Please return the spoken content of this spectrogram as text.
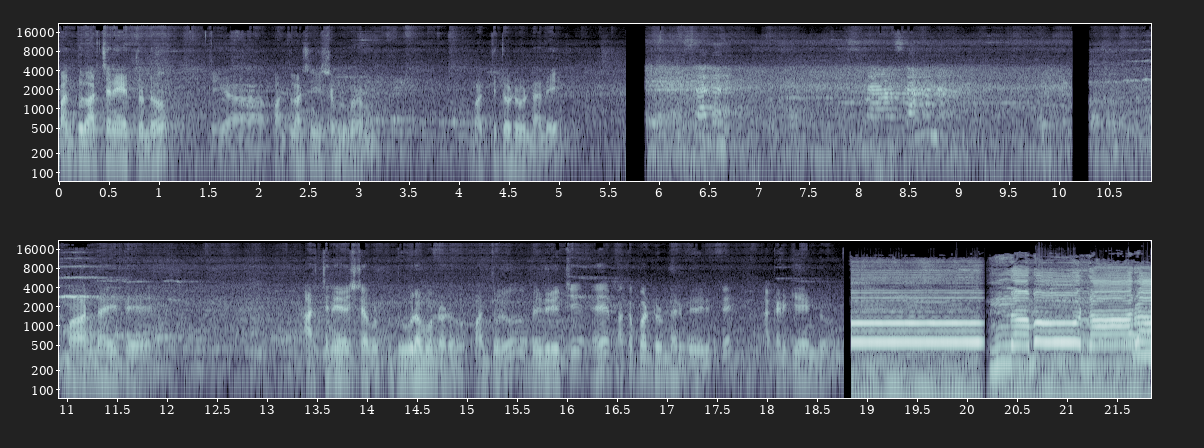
పంతులు అర్చన చేస్తుండో. ఇక పంతులు అర్చన చేసినప్పుడు మనం భక్తితో ఉండాలి. మా అన్న అయితే అర్చన చేసేటప్పుడు దూరం ఉన్నాడు. పంతులు బెదిరించి ఏ పక్క పట్టు ఉండని బెదిరిస్తే అక్కడికి వేయండు నమో నారా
